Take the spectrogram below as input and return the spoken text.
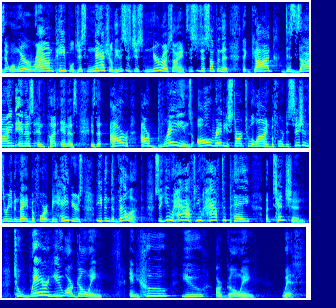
is that when we're around people, just naturally, this is just neuroscience, this is just something that, that God designed in us and put in us, is that our, our brains already start to align before decisions are even made, before behaviors even develop. So you have, you have to pay attention to where you are going and who you are going with.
